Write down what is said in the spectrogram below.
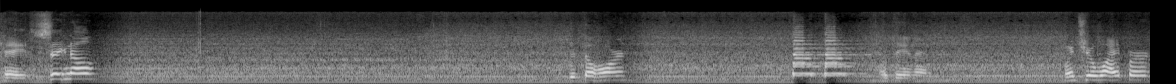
Okay, signal. Give the horn. Okay, and then windshield wiper.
